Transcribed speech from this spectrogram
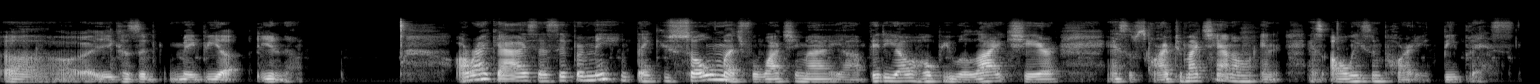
uh, because it may be a, you know. All right, guys, that's it for me. Thank you so much for watching my uh, video. Hope you will like, share, and subscribe to my channel. And as always, imparting, be blessed.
